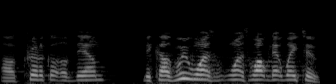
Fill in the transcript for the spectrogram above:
or critical of them because we once once walked that way too.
